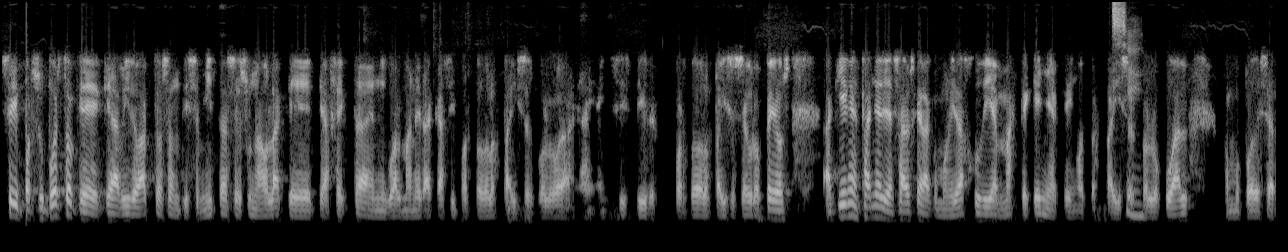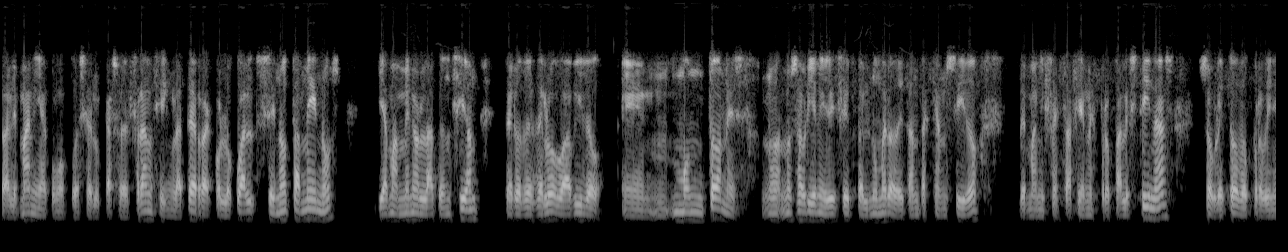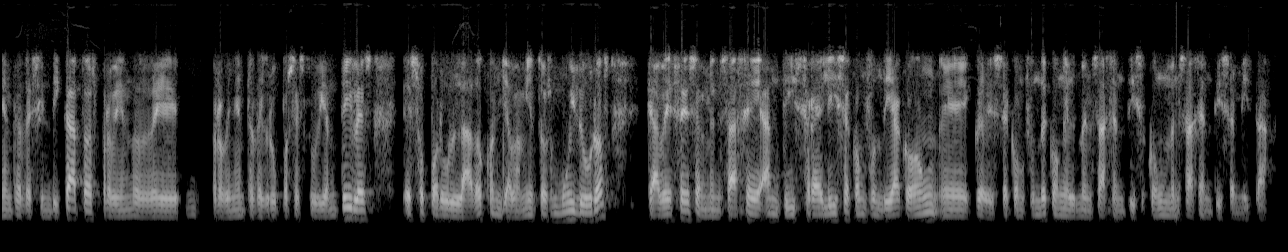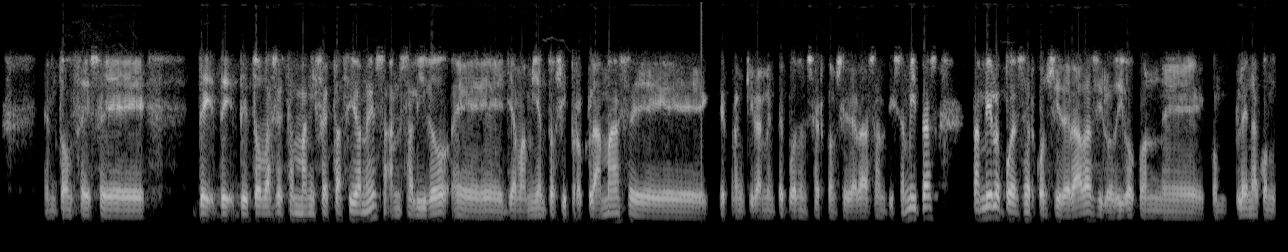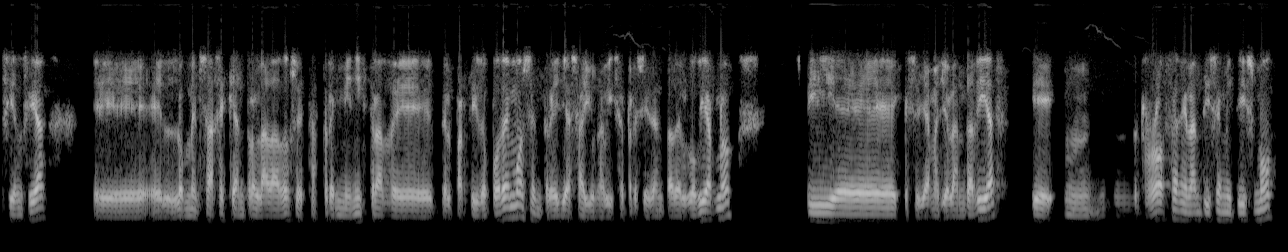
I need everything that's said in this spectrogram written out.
Sí, por supuesto que, ha habido actos antisemitas. Es una ola que, afecta en igual manera casi por todos los países, vuelvo a, insistir, por todos los países europeos. Aquí en España ya sabes que la comunidad judía es más pequeña que en otros países, por lo cual, como puede ser Alemania, como puede ser el caso de Francia, Inglaterra, con lo cual se nota menos, llama menos la atención, pero desde luego ha habido eh, montones, no, no, sabría ni decirte el número de tantas que han sido, de manifestaciones pro-palestinas, sobre todo provenientes de sindicatos, provenientes de, provenientes de grupos estudiantiles, eso por un lado, con llamamientos muy duros, que a veces el mensaje anti-israelí se confundía con, eh, se confunde con el mensaje con un mensaje antisemita. Entonces, eh, de, todas estas manifestaciones han salido eh, llamamientos y proclamas que tranquilamente pueden ser consideradas antisemitas. También lo pueden ser consideradas, y lo digo con, con plena conciencia, los mensajes que han trasladado estas tres ministras del partido Podemos, entre ellas hay una vicepresidenta del gobierno, y eh, que se llama Yolanda Díaz, que mm, rozan el antisemitismo,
